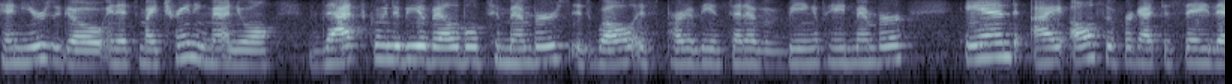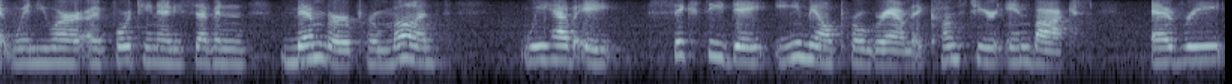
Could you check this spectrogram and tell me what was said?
10 years ago and it's my training manual that's going to be available to members as well as part of the incentive of being a paid member. And I also forgot to say that when you are a 1497 member per month, we have a 60 day email program that comes to your inbox every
